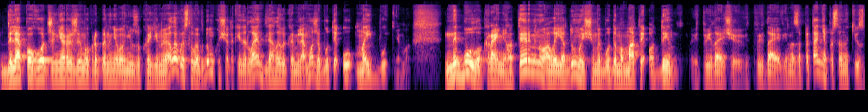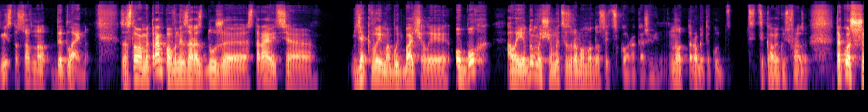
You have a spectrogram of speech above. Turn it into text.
для погодження режиму припинення вогню з Україною, але висловив думку, що такий дедлайн для глави Кремля може бути у майбутньому. Не було крайнього терміну, але я думаю, що ми будемо мати один, відповідаючи, відповідає він на запитання представників ЗМІ стосовно дедлайну. За словами Трампа, вони зараз дуже стараються, як ви, мабуть, бачили обох. Але я думаю, що ми це зробимо досить скоро, каже він. Ну, от робить таку цікаву якусь фразу. Також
